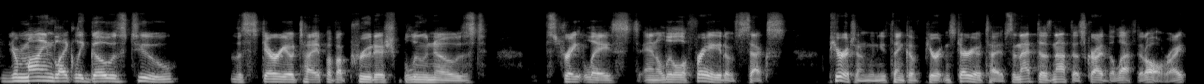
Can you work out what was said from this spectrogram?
your mind likely goes to the stereotype of a prudish, blue-nosed, straight-laced, and a little afraid of sex Puritan when you think of Puritan stereotypes, and that does not describe the left at all, right?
